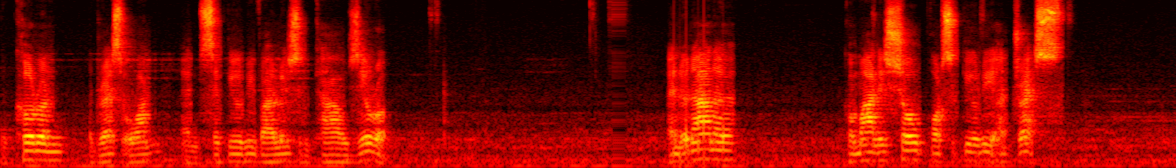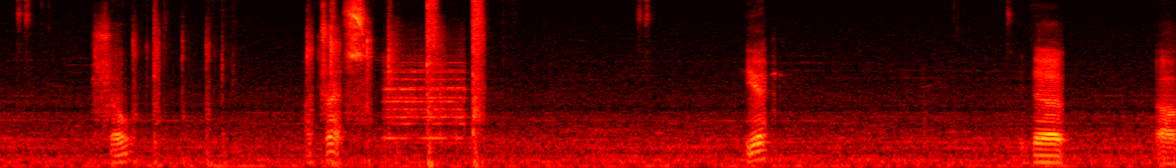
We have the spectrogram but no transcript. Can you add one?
the current address 1 and security violation count 0 and another command is show port security address. Show address. Here. The uh,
